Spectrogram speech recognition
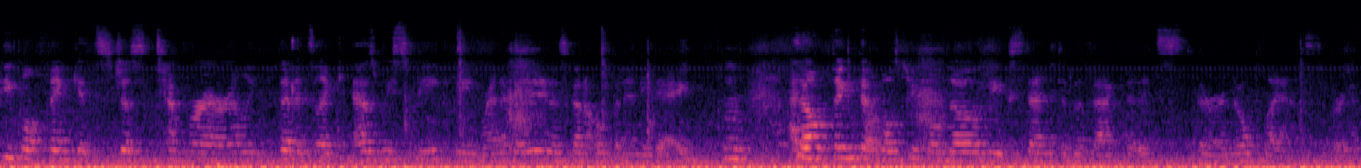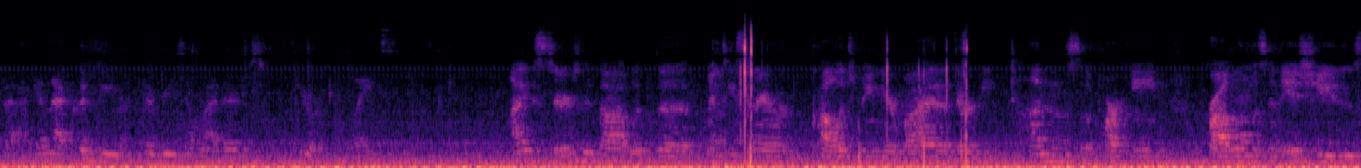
people think it's just temporarily, that it's like, as we speak, being renovated, and it's gonna open any day. I don't think that most people know the extent of the fact that it's, there are no plans to bring it back, and that could be the reason why there's fewer complaints. I seriously thought with the Quincy Center College being nearby that there'd be tons of parking problems and issues.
